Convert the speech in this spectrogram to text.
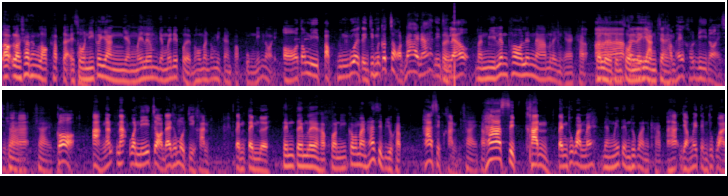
เราเราเช่าทั้งล็อกครับ แต่ไอโซนนี้ก็ยังยังไม่เริ่มยังไม่ได้เปิดเพราะมันต้องมีการปรับปรุงนิดหน่อย อ๋อ ต้องมีปรับปรุงด้วยแต่จริงๆ มันก็จอดได้นะ จริงๆ แล้วมันมีเรื่องท่อเรื่องน้ำอะไรอย่างเงี้ยครับก็เลยเป็นโซนก็เลยนี้อยากงจะใช่ทำให้เขาดีหน่อยใช่ไหมใช่ฮะ ใช่ก็อะงั้นณวันนี้จอดได้ทั้งหมดกี่คัน เต็มเต็มๆเลย เต็มเต็มเลยครับ ตอนนี้ก็ประมาณ 50 อยู่ครับ 50 คันใช่ครับ 50 คันเต็มทุกวันไหมยังไม่เต็มทุกวันครับ อะฮะยังไม่เต็มทุกวัน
